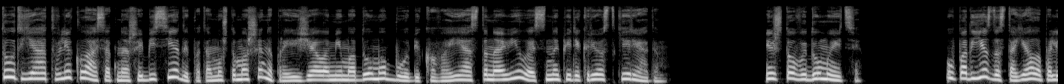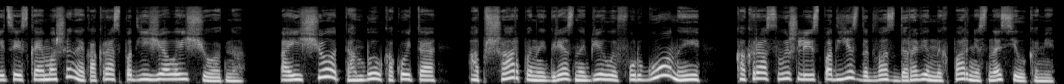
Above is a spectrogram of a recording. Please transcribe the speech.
Тут я отвлеклась от нашей беседы, потому что машина проезжала мимо дома Бобикова и остановилась на перекрестке рядом. И что вы думаете? У подъезда стояла полицейская машина, и как раз подъезжала еще одна. А еще там был какой-то обшарпанный грязно-белый фургон, и как раз вышли из подъезда два здоровенных парня с носилками.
